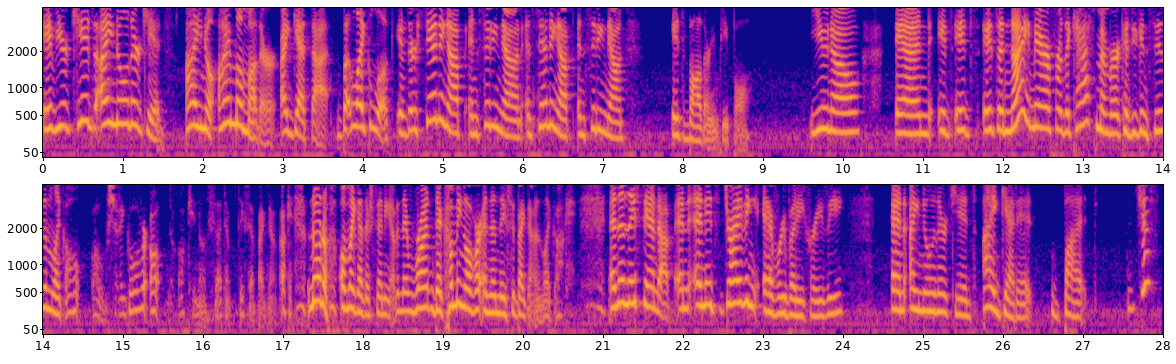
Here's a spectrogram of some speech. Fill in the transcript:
If your kids, I know they're kids. I know. I'm a mother. I get that. But like, look, if they're standing up and sitting down and standing up and sitting down, it's bothering people. You know? And it, it's it's a nightmare for the cast member because you can see them like, oh, oh, should I go over? Oh, okay, no, they sat, they back down. Okay, no, no, oh my god, they're standing up and they run, they're coming over and then they sit back down. and like, okay, and then they stand up and and it's driving everybody crazy. And I know they're kids, I get it, but just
